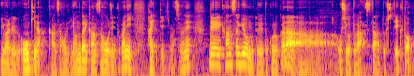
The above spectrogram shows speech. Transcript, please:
言われる大きな監査法人、四大監査法人とかに入っていきますよね。で、監査業務というところからあお仕事がスタートしていくと。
